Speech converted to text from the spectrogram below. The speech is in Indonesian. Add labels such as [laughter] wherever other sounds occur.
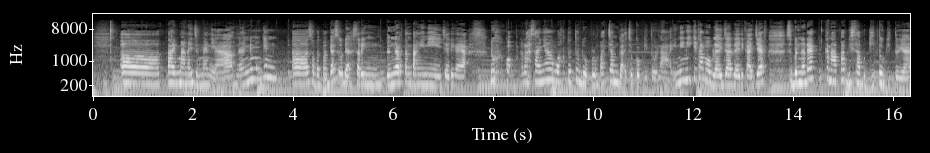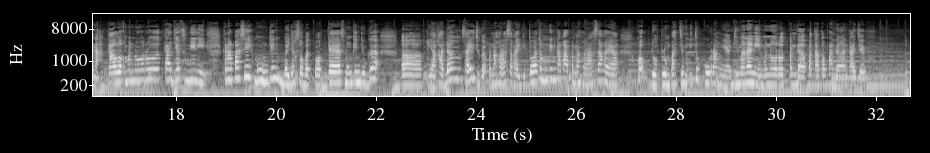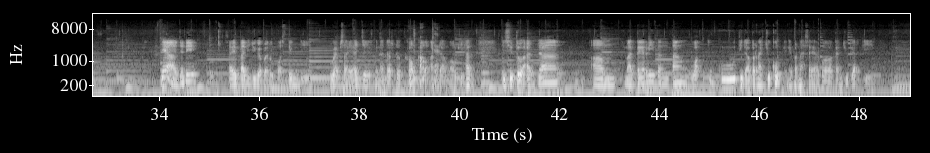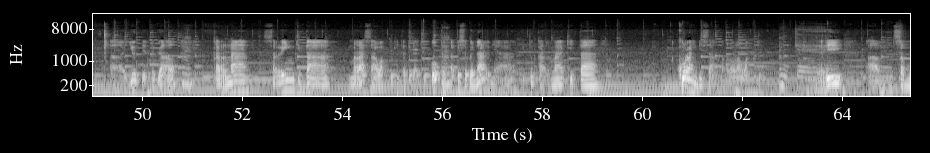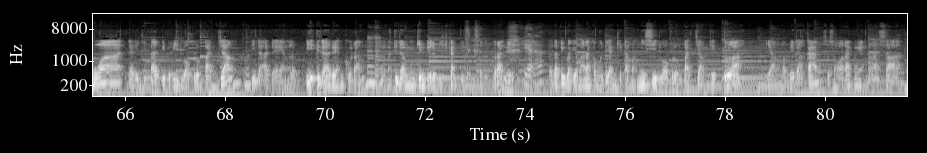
eh, time management ya. Nah, ini mungkin eh, sobat podcast udah sering dengar tentang ini. Jadi kayak duh kok rasanya waktu tuh 24 jam gak cukup gitu. Nah, ini nih kita mau belajar dari Kak Jeff sebenarnya kenapa bisa begitu gitu ya. Nah, kalau menurut Kak Jeff sendiri, kenapa sih mungkin banyak sobat podcast, mungkin juga eh, ya kadang saya juga pernah ngerasa kayak gitu atau mungkin Kakak pernah ngerasa kayak kok 24 jam itu kurang ya. Gimana nih menurut pendapat atau pandangan Kak Jeff? Ya jadi saya tadi juga baru posting di web saya jeffminandar.com kalau Oke. anda mau lihat di situ ada um, materi tentang waktuku tidak pernah cukup ini pernah saya bawakan juga di uh, Youth di Tegal Hmm. karena sering kita merasa waktu kita tidak cukup Hmm. tetapi sebenarnya itu karena kita kurang bisa mengelola waktu Oke. jadi um, semua dari kita diberi 24 jam, Mhm. tidak ada yang lebih, tidak ada yang kurang, Mhm. karena tidak mungkin dilebihkan, tidak bisa dikurangi. Ya. Tetapi bagaimana kemudian kita mengisi 24 jam itulah yang membedakan seseorang yang merasa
